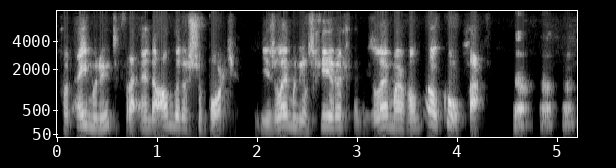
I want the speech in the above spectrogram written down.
Gewoon één minuut en de andere support je. Die is alleen maar nieuwsgierig en die is alleen maar van, oh cool, gaaf. Ja, ja, ja.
